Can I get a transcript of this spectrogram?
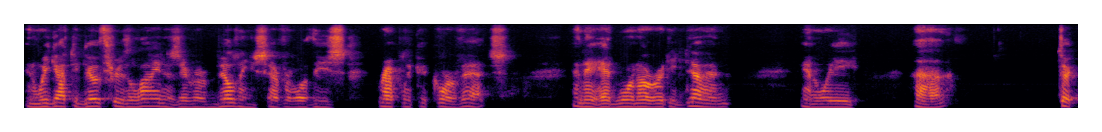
and we got to go through the line as they were building several of these replica Corvettes, and they had one already done, and we uh, took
